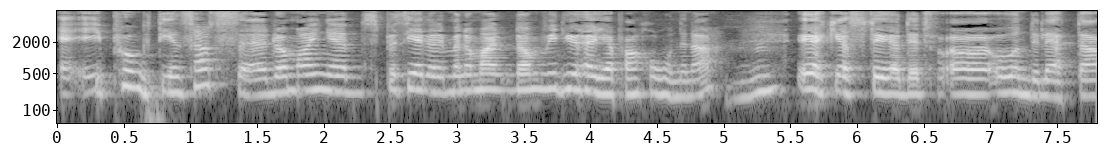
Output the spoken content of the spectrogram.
eh, i punktinsatser. De har inga speciella, men de, har, de vill ju höja pensionerna. Öka stödet för, och underlätta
